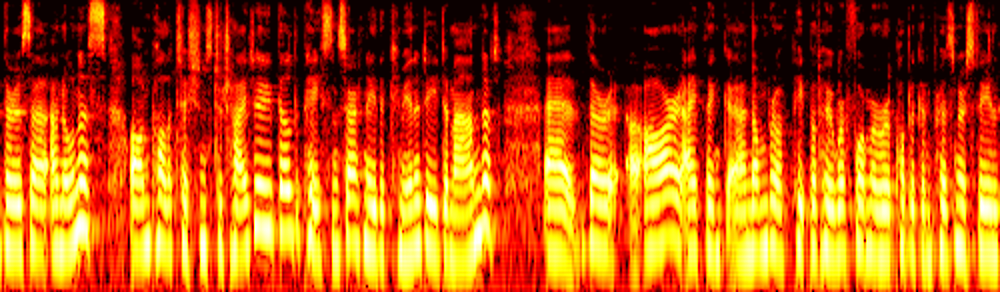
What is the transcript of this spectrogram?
there is a, an onus on politicians to try to build a peace, and certainly the community demand it. Uh, there are, I think, a number of people who were former Republican prisoners feel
